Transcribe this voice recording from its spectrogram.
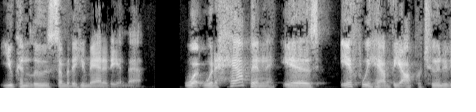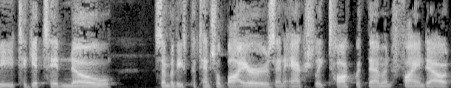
you can lose some of the humanity in that. What would happen is if we have the opportunity to get to know some of these potential buyers and actually talk with them and find out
